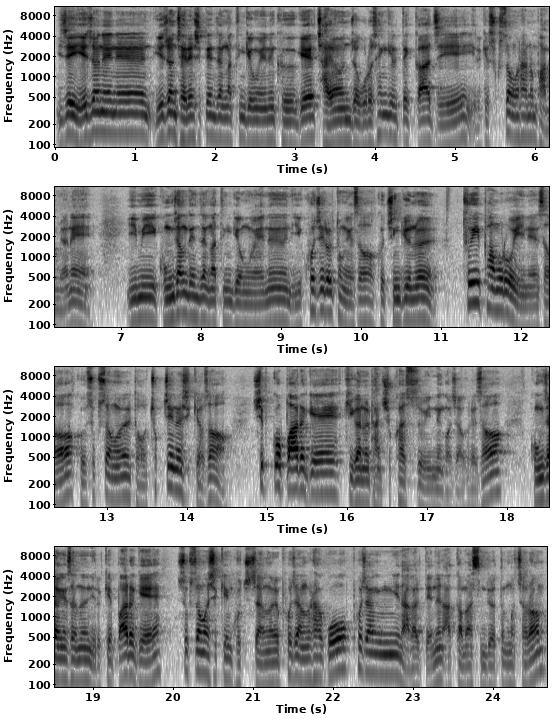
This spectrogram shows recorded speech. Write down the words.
이제 예전에는 예전 재래식 된장 같은 경우에는 그게 자연적으로 생길 때까지 이렇게 숙성을 하는 반면에 이미 공장 된장 같은 경우에는 이 코지를 통해서 그 진균을 투입함으로 인해서 그 숙성을 더 촉진을 시켜서 쉽고 빠르게 기간을 단축할 수 있는 거죠. 그래서 공장에서는 이렇게 빠르게 숙성을 시킨 고추장을 포장을 하고 포장이 나갈 때는 아까 말씀드렸던 것처럼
